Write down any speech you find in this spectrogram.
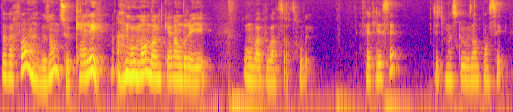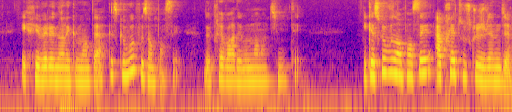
ben, parfois on a besoin de se caler un moment dans le calendrier où on va pouvoir se retrouver. Faites l'essai, dites-moi ce que vous en pensez. Écrivez-le dans les commentaires. Qu'est-ce que vous, vous en pensez de prévoir des moments d'intimité? Et qu'est-ce que vous en pensez après tout ce que je viens de dire?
